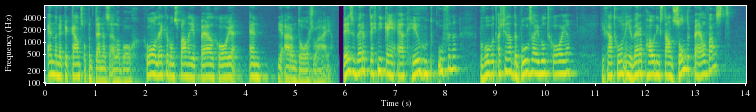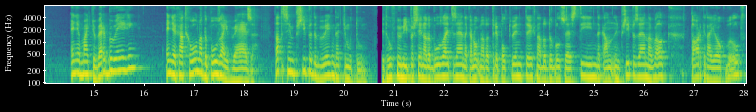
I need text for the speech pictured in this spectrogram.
En dan heb je kans op een tenniselleboog. Gewoon lekker ontspannen je pijl gooien en je arm doorzwaaien. Deze werptechniek kan je eigenlijk heel goed oefenen. Bijvoorbeeld als je naar de bullseye wilt gooien. Je gaat gewoon in je werphouding staan zonder pijl vast. En je maakt je werpbeweging en je gaat gewoon naar de bullseye wijzen. Dat is in principe de beweging dat je moet doen. Dit hoeft nu niet per se naar de bullseye te zijn, dat kan ook naar de triple 20, naar de double 16, dat kan in principe zijn naar welk target dat je ook wilt.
